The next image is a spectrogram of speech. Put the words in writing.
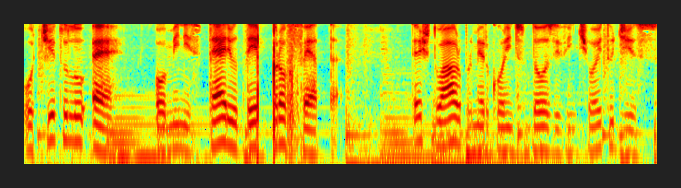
O título é O Ministério de Profeta. Textual, 1 Coríntios 12, 28 diz:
